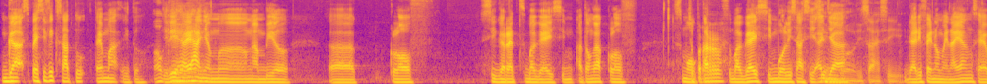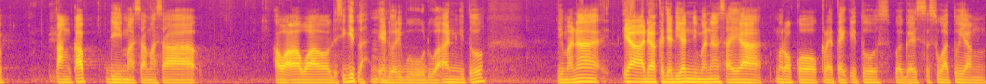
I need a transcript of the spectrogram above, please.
nggak spesifik satu tema gitu. Oke. Jadi saya hanya mengambil eh, clove cigarette sebagai sim atau enggak clove smoker sebagai simbolisasi aja Simbolisasi. dari fenomena yang saya tangkap di masa-masa awal-awal The Sigit lah, ya 2002-an gitu. Di mana ya ada kejadian di mana saya merokok kretek itu sebagai sesuatu yang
